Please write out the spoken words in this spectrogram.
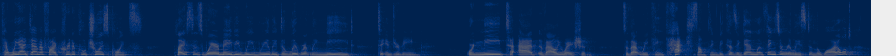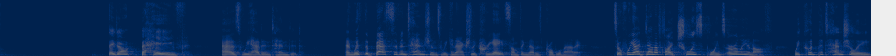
Can we identify critical choice points, places where maybe we really deliberately need to intervene or need to add evaluation so that we can catch something? Because again, when things are released in the wild, they don't behave as we had intended. And with the best of intentions, we can actually create something that is problematic. So if we identify choice points early enough, we could potentially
